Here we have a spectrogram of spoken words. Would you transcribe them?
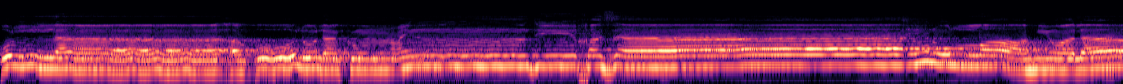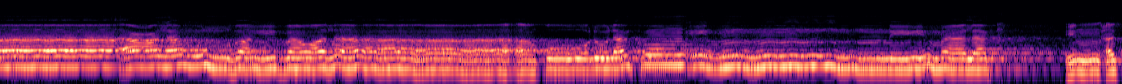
قل لا أقول لكم عندي خزائن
